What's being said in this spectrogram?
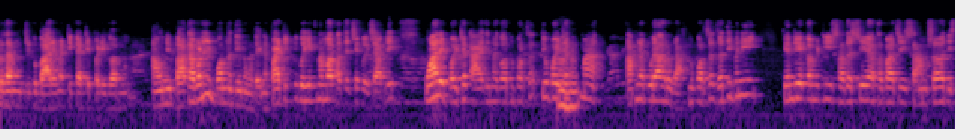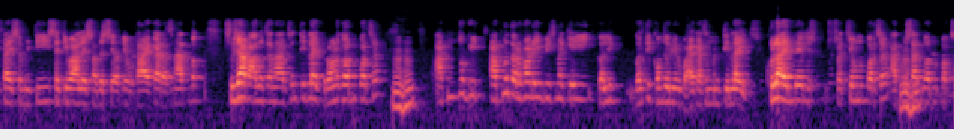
प्रधानमन्त्रीको बारेमा टिका टिप्पणी गर्नु आउने वातावरण बन्न दिनु हुँदैन। पार्टीको एक नम्बर अध्यक्षको हिसाबले उहाँले बैठक आयोजना गर्नुपर्छ। त्यो बैठकमा आफ्ना कुराहरू राख्नुपर्छ। जति पनि केन्द्रीय कमिटी सदस्य अथवा चाहिँ सांसद स्थायी समिति सचिवालय सदस्यहरूले उठाएका रचनात्मक सुझाव आलोचनाहरू छन् तिनलाई ग्रहण गर्नुपर्छ। आफ्नो बिच आफ्नो तर्फबाट यो बिचमा केही गली गल्ती कमजोरीहरू भएका छन् भने तिनलाई खुला हृदयले सच्याउनुपर्छ आत्मसात गर्नुपर्छ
